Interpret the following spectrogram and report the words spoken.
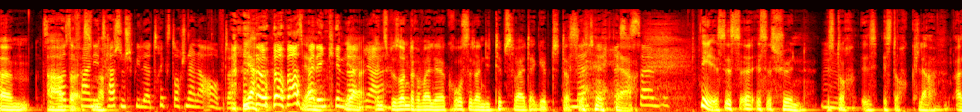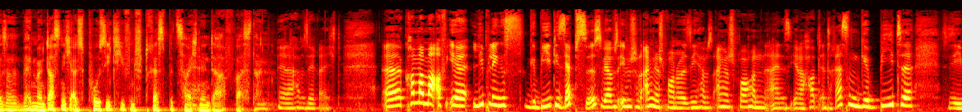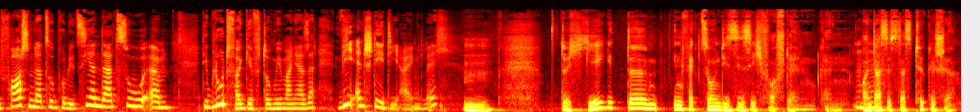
Ähm, Zu Hause fallen die macht- Taschenspieler-Tricks doch schneller auf. Da Ja, war es ja, bei den Kindern, ja. Insbesondere, weil der Große dann die Tipps weitergibt. Das, Natürlich, das ja. ist dann, Nee, es ist, äh, es ist schön. Mhm. Ist doch, ist, ist doch klar. Also, wenn man das nicht als positiven Stress bezeichnen darf, was dann? ja, da haben Sie recht. Äh, kommen wir mal auf Ihr Lieblingsgebiet, die Sepsis. Wir haben es eben schon angesprochen oder Sie haben es angesprochen, eines Ihrer Hauptinteressengebiete. Sie forschen dazu, publizieren dazu. Ähm, die Blutvergiftung, wie man ja sagt. Wie entsteht die eigentlich? durch jede Infektion, die Sie sich vorstellen können. Mhm. Und das ist das Tückische.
